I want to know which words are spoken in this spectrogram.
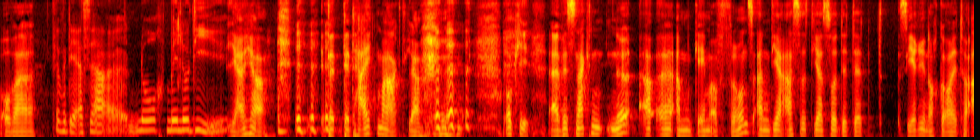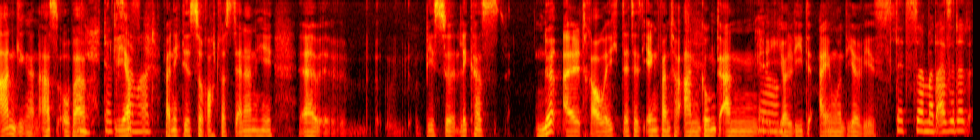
aber Aber die ist ja äh, noch Melodie. ja, ja. der, der Teig mag, ja. okay, äh, wir snacken ne, äh, am Game of Thrones an dir asset ja so, dass die Serie noch gar nicht angingen as, aber ja, wenn ich dir so rocht was denn hier, äh, bist du leckers ne all traurig, dass das irgendwann zu angungt an Ja. Lied einmal dir wies. Das stimmt. Also das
